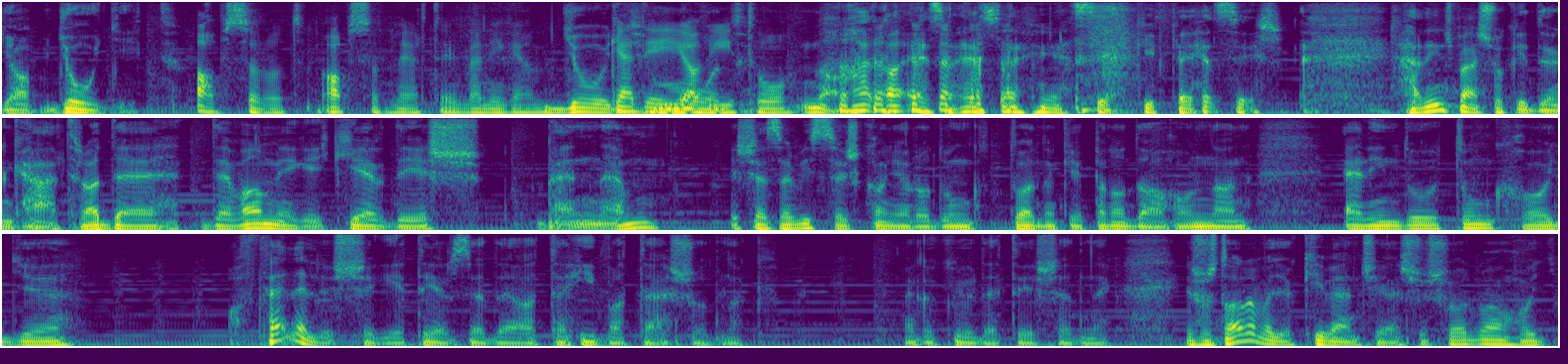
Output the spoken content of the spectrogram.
ja, gyógyít. Abszolút, abszolút mértékben, igen. Gyógy Kedélyjavító. Na, hát ez, ez, ez, ez szép kifejezés. Hát nincs már sok időnk hátra, de, de van még egy kérdés bennem, és ezzel vissza is kanyarodunk tulajdonképpen oda, ahonnan elindultunk, hogy a felelősségét érzed-e a te hivatásodnak, meg a küldetésednek. És most arra vagyok kíváncsi elsősorban, hogy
